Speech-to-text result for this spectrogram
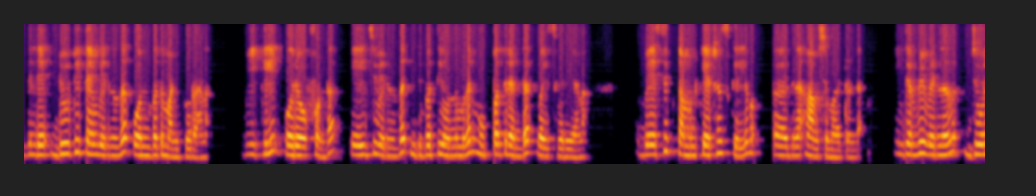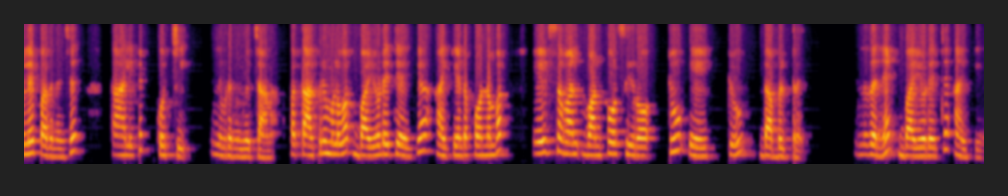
ഇതിന്റെ ഡ്യൂട്ടി ടൈം വരുന്നത് ഒൻപത് മണിക്കൂറാണ്. വീക്കിലി ഒരു ഓഫ് ഉണ്ട്. ഏജ് വരുന്നത് ഇരുപത്തി ഒന്ന് മുതൽ മുപ്പത്തിരണ്ട് വയസ്സ് വരെയാണ്. ബേസിക് കമ്മ്യൂണിക്കേഷൻ സ്കില്ലും ഇതിന് ആവശ്യമായിട്ടുണ്ട്. ഇന്റർവ്യൂ വരുന്നത് ജൂലൈ പതിനഞ്ച് കാലിക്കറ്റ് കൊച്ചി എന്നിവിടങ്ങളിൽ വെച്ചാണ്. അപ്പൊ താല്പര്യമുള്ളവർ ബയോഡേറ്റ അയക്കുക അയക്കേണ്ട phone number eight seven one four zero two eight two double three. ഇന്ന് തന്നെ ബയോഡേറ്റ അയക്കുക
